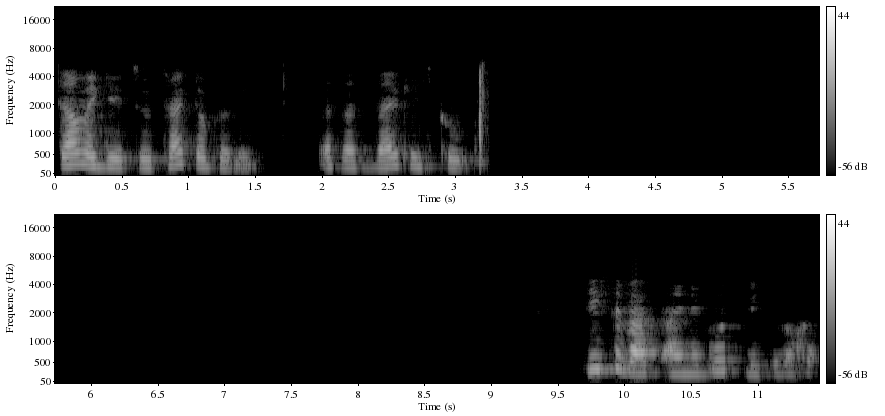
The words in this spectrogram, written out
Dann wir gehen zu Traktorpulling. Das war wirklich cool. Diese war eine gut Woche.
